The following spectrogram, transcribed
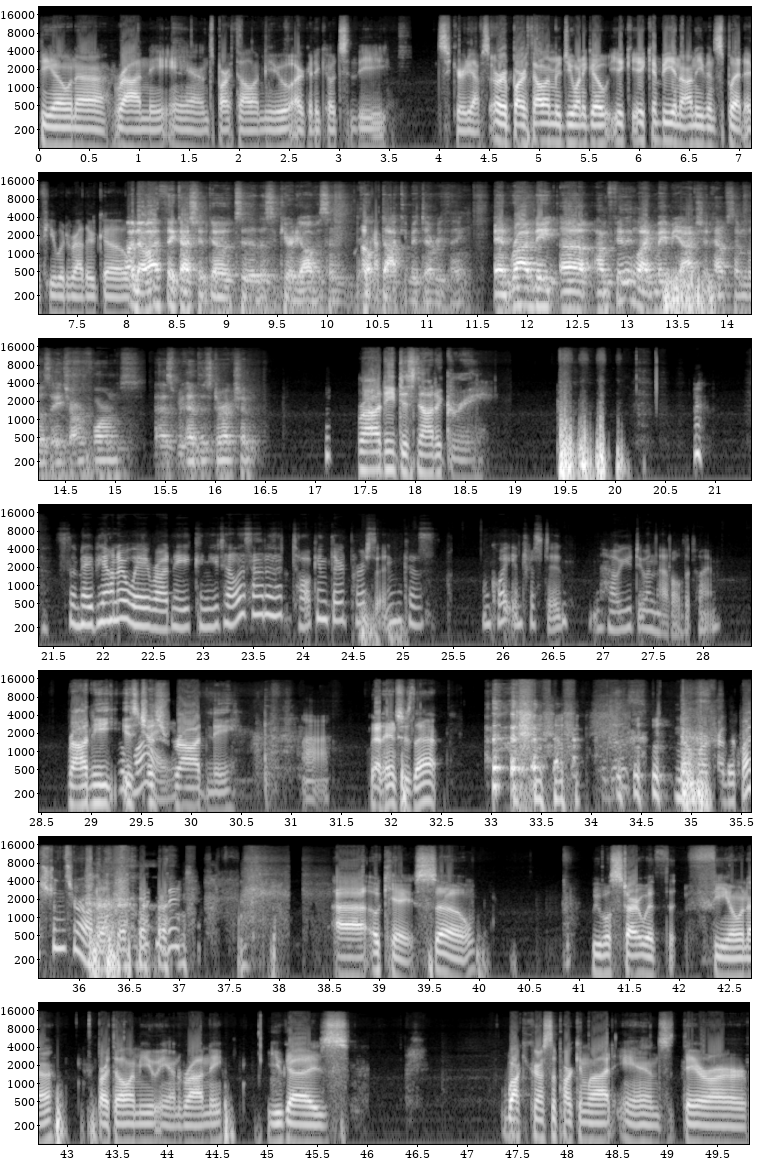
Fiona, Rodney, and Bartholomew are going to go to the security office. Or Bartholomew, do you want to go? It, it can be an uneven split if you would rather go. Oh no, I think I should go to the security office and help Okay. document everything. And Rodney, uh, I'm feeling like maybe I should have some of those HR forms as we head this direction. Rodney does not agree. So maybe on our way, Rodney, can you tell us how to talk in third person? Because I'm quite interested in how you're doing that all the time. Rodney But is just? Rodney. Ah, That answers that. No more further questions, Your Honor. Uh, okay, so we will start with Fiona, Bartholomew, and Rodney. You guys walk across the parking lot, and there are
